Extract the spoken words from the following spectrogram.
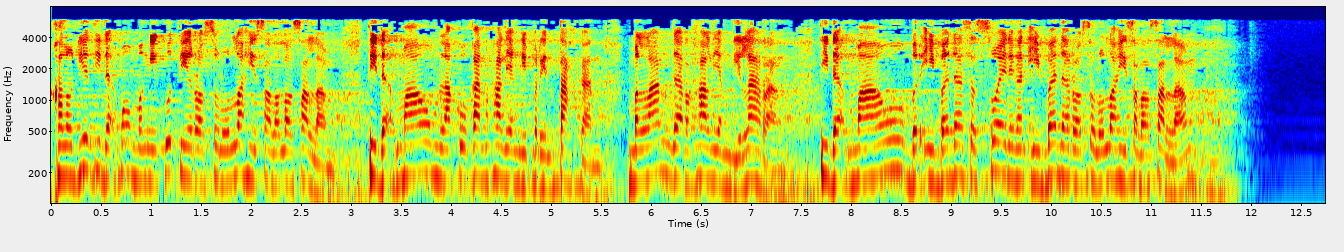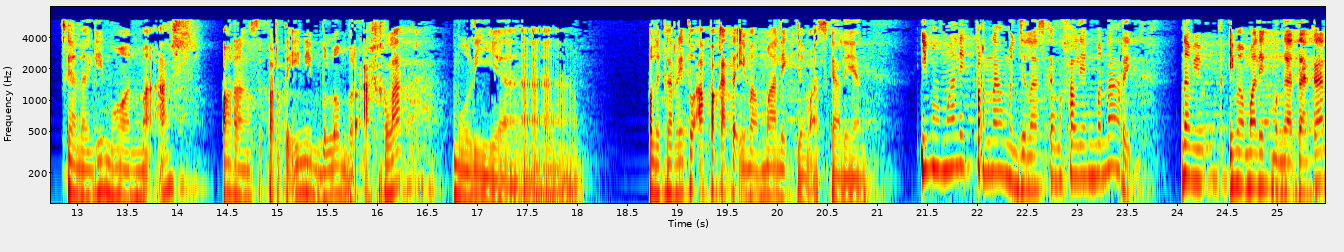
kalau dia tidak mau mengikuti Rasulullah SAW, tidak mau melakukan hal yang diperintahkan, melanggar hal yang dilarang, tidak mau beribadah sesuai dengan ibadah Rasulullah SAW, sekali lagi mohon maaf, orang seperti ini belum berakhlak mulia. Oleh karena itu apa kata Imam Malik jemaah sekalian? Imam Malik pernah menjelaskan hal yang menarik. Nabi Imam Malik mengatakan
